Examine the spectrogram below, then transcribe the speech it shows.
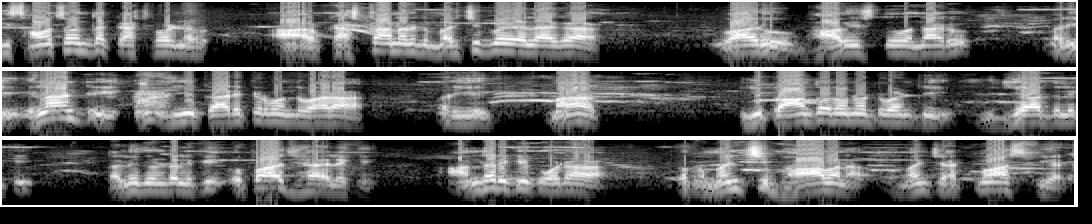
ఈ సంవత్సరం అంతా కష్టపడిన ఆ కష్టాన్ని మర్చిపోయేలాగా వారు భావిస్తూ ఉన్నారు. మరి ఇలాంటి ఈ కార్యక్రమం ద్వారా మరి మన ఈ ప్రాంతంలో ఉన్నటువంటి విద్యార్థులకి తల్లిదండ్రులకి ఉపాధ్యాయులకి అందరికీ కూడా ఒక మంచి భావన మంచి అట్మాస్ఫియర్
